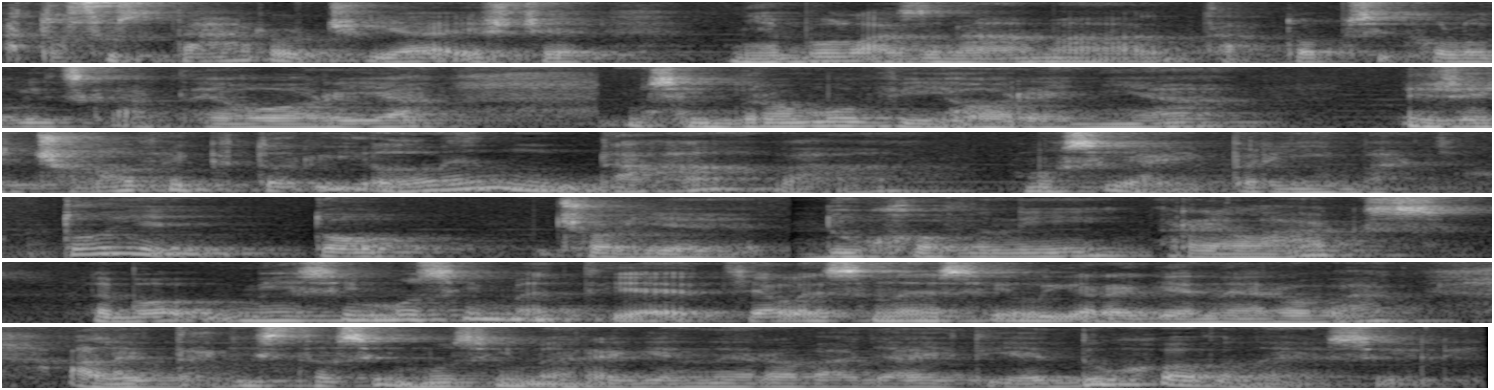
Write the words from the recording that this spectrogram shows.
A to sú stáročia, ešte nebola známa táto psychologická teória syndromu vyhorenia, že človek, ktorý len dáva, musí aj príjmať. To je to, čo je duchovný relax, lebo my si musíme tie telesné síly regenerovať, ale takisto si musíme regenerovať aj tie duchovné síly.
